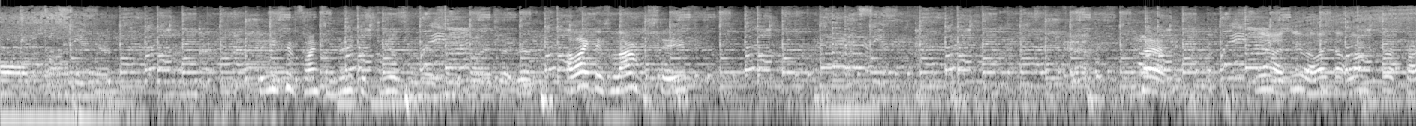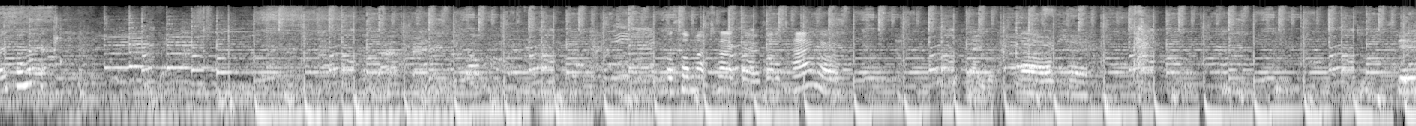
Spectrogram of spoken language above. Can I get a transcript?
all the time in here. But you can find some really good deals in here sometimes. Like really. I like this lamp, Steve. Hey. Yeah, I do. I like that lamp. There a price on it? What's on that tag there? Is that a tag or? Oh, okay. See?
